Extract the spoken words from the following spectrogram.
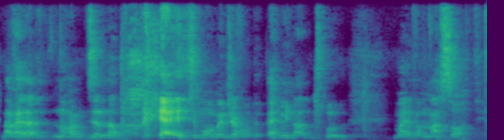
Na verdade, não vai me dizendo não, porque a esse momento já vou ter terminado tudo. Mas vamos na sorte.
